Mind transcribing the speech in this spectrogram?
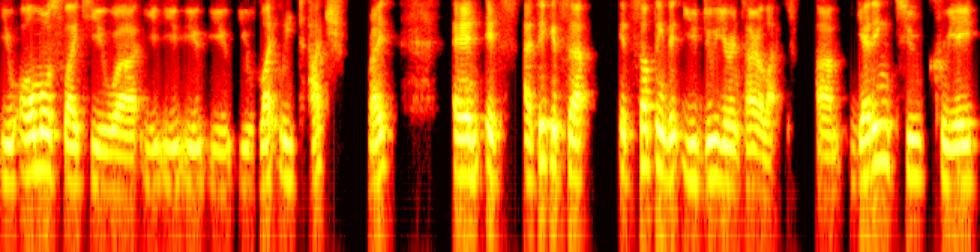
you almost like you, uh, you you you you lightly touch right? And it's I think it's a it's something that you do your entire life. Um, getting to create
